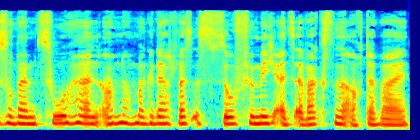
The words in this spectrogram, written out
so beim Zuhören auch nochmal gedacht, was ist so für mich als Erwachsene auch dabei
